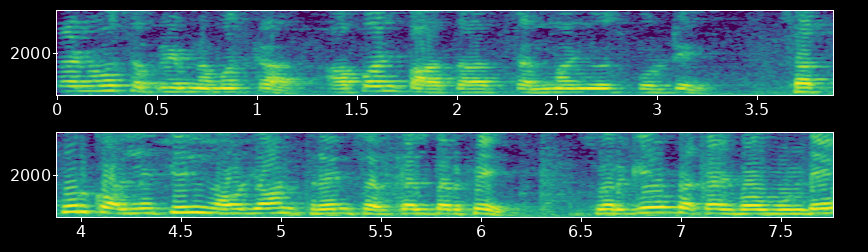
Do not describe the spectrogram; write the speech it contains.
मित्रांनो सप्रेम नमस्कार. आपण पाहतात सन्मान न्यूज पोर्टेल. सातपूर कॉलनीतील नवजवान फ्रेंड सर्कल तर्फे स्वर्गीय प्रकाशभाऊ मुंडे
